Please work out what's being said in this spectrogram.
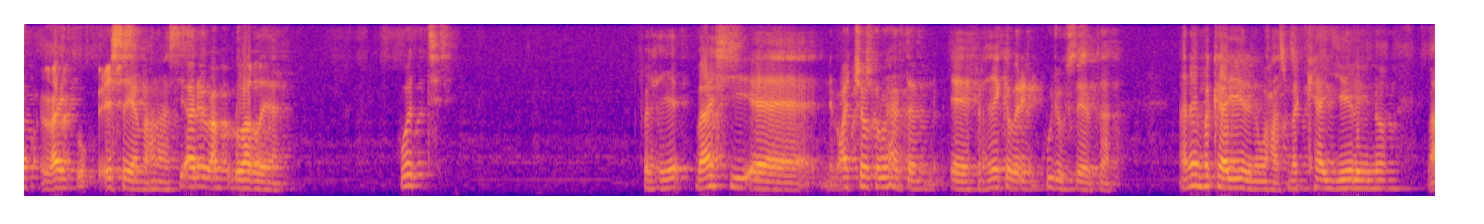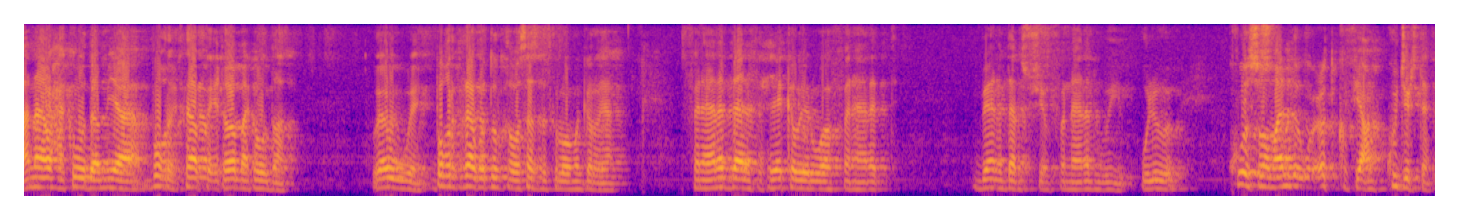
u cisaya macnaha si ar amin u dhawaaqdaya what farxiye baashii nimco joker waxay rabtaa farxiye kabar in ku joogsa rabtaa anaga ma kaa yeelayno waxaas ma kaa yeelayno macnaha waxaa ka wadaa miya boqorka kitaabka iqaba maa ka wadaa waawe boqorka kitaabka dulka qaba saas dadka looma galo ya fanaanadan farxiye kabar waa fanaanad been haddaan isu sheego fanaanad wey weliba kuwa soomaalida ugu codka fiican ku jirta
